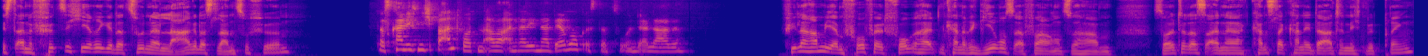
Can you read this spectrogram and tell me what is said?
Ist eine 40-Jährige dazu in der Lage, das Land zu führen? Das kann ich nicht beantworten, aber Annalena Baerbock ist dazu in der Lage. Viele haben ihr im Vorfeld vorgehalten, keine Regierungserfahrung zu haben. Sollte das eine Kanzlerkandidatin nicht mitbringen?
